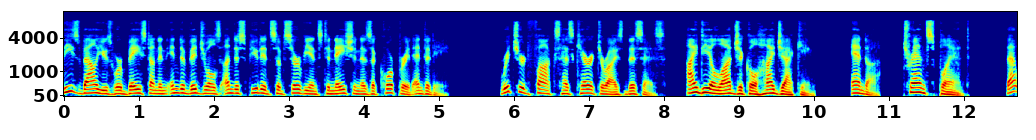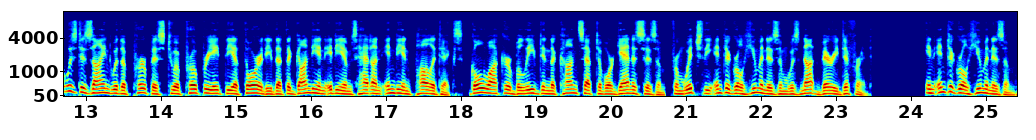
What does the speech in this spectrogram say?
These values were based on an individual's undisputed subservience to nation as a corporate entity. Richard Fox has characterized this as ideological hijacking and a transplant that was designed with a purpose to appropriate the authority that the Gandhian idioms had on Indian politics. Golwalkar believed in the concept of organicism, from which the integral humanism was not very different. In integral humanism,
